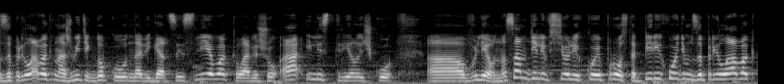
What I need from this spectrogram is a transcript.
за прилавок, нажмите кнопку навигации слева, клавишу А или стрелочку а, влево. На самом деле все легко и просто. Переходим за прилавок,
